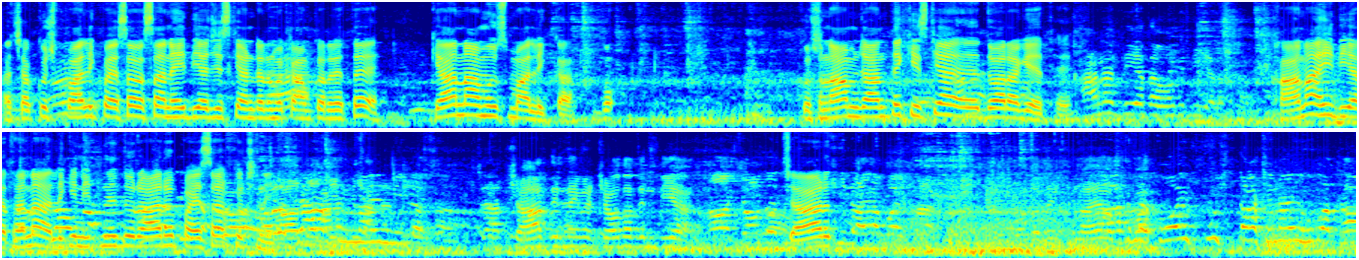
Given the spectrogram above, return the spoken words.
अच्छा कुछ मालिक पैसा वैसा नहीं दिया जिसके अंडर में काम कर रहे थे? क्या नाम है उस मालिक का? कुछ नाम जानते किसके द्वारा गए थे? खाना दिया था वो भी दिया था। खाना ही दिया था ना लेकिन इतने दूर आ रहे हो पैसा कुछ नहीं। चार दिन नहीं मिला था। चार दिन नहीं चौदह दिन दिया। हाँ चार- कोई पूछताछ नहीं हुआ था।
